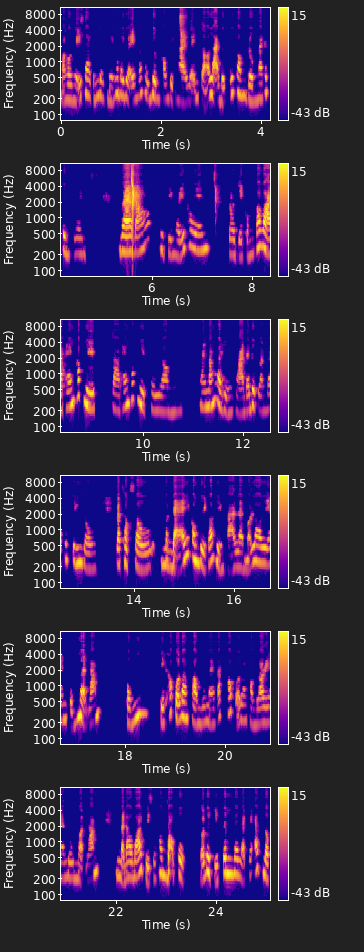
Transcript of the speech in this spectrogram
Mọi người nghĩ sao cũng được miễn là bây giờ em có thể dừng công việc này và em trở lại được cái con đường marketing của em. Và đó thì chị nghĩ thôi em. Rồi chị cũng có vài tháng thất nghiệp vài tháng thất nghiệp thì um, may mắn là hiện tại đã được làm marketing rồi. Và thật sự mình đã với công việc đó hiện tại làm ở L'Oreal cũng mệt lắm cũng chị khóc ở văn phòng luôn mà bắt khóc ở văn phòng L'Oreal luôn mệt lắm. Nhưng mà đâu đó chị sẽ không bỏ cuộc bởi vì chị tin đây là cái áp lực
